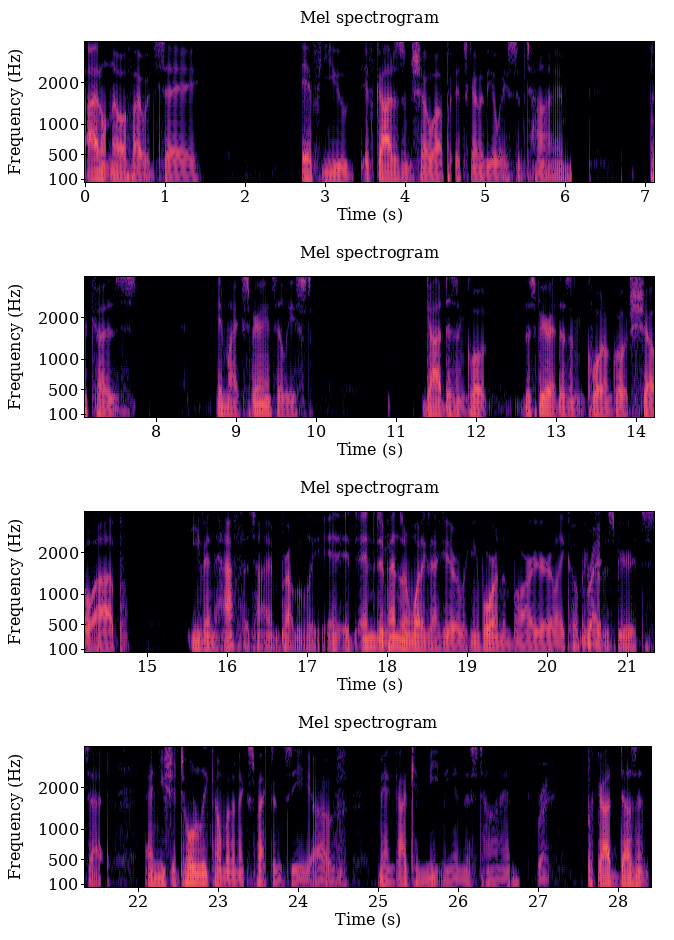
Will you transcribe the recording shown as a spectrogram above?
I don't know if I would say if you if God doesn't show up, it's going to be a waste of time because in my experience at least God doesn't quote the spirit doesn't quote unquote show up even half the time probably. It, it and it Mhm. depends on what exactly you're looking for and the bar you're like hoping for Right. the spirit to set. and you should totally come with an expectancy of, man, God can meet me in this time. Right. But God doesn't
